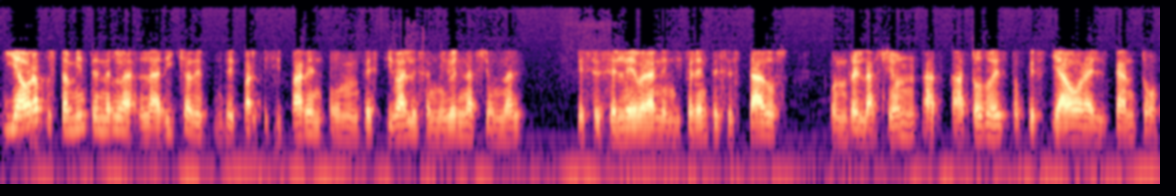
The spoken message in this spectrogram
y ahora pues también tener la, la dicha de, de participar en, en, festivales a nivel nacional que se celebran en diferentes estados con relación a, a todo esto que es ya ahora el canto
